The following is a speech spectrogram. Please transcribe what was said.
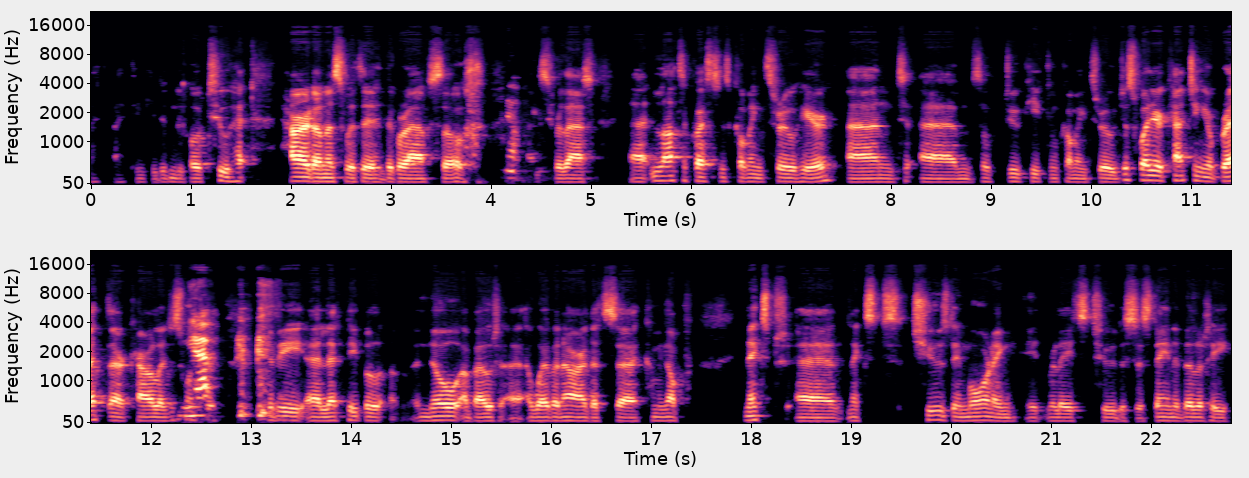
I, I, think you didn't go too hard on us with the, the graph. So no. thanks for that. Uh, lots of questions coming through here, and um, so do keep them coming through. Just while you're catching your breath there, Carol, I just want yeah. to maybe uh, let people know about a, a webinar that's uh, coming up next uh, next Tuesday morning, it relates to the sustainability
